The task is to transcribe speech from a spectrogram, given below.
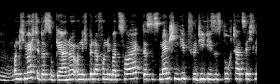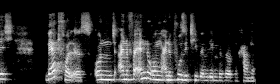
Mhm. Und ich möchte das so gerne und ich bin davon überzeugt, dass es Menschen gibt, für die dieses Buch tatsächlich wertvoll ist und eine Veränderung, eine positive im Leben bewirken kann.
